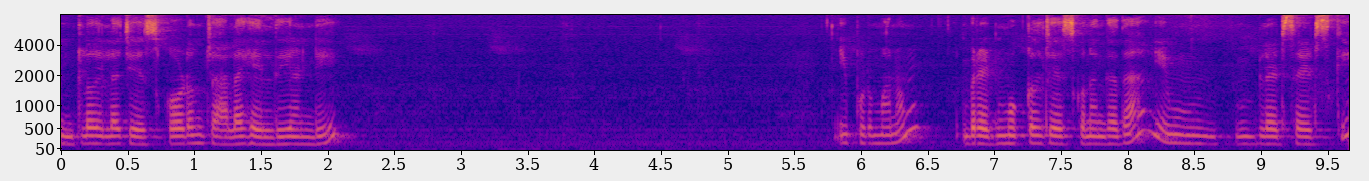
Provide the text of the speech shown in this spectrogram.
ఇంట్లో ఇలా చేసుకోవడం చాలా హెల్దీ అండి. ఇప్పుడు మనం బ్రెడ్ ముక్కలు చేసుకున్నాం కదా ఈ బ్లడ్ సైడ్స్కి.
